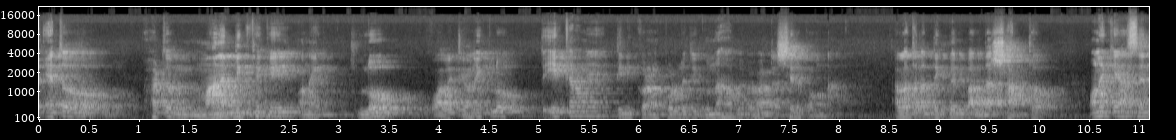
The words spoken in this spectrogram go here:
তো এত হয়তো মানের দিক থেকে অনেক লো কোয়ালিটি অনেক লো তো এর কারণে তিনি কোরআন পড়লে যে গুণা হবে ব্যাপারটা সেরকম না। আল্লাহ তালা দেখবেন বান্দার সাধ্য। অনেকে আছেন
